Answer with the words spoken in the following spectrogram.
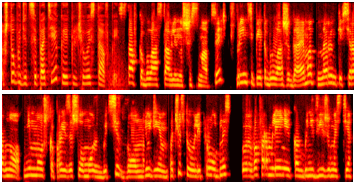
Что будет с ипотекой и ключевой ставкой? Ставка была оставлена 16. В принципе, это было ожидаемо. На рынке все равно немножко произошло, может быть, сезон. Люди почувствовали трудность в оформлении как бы недвижимости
